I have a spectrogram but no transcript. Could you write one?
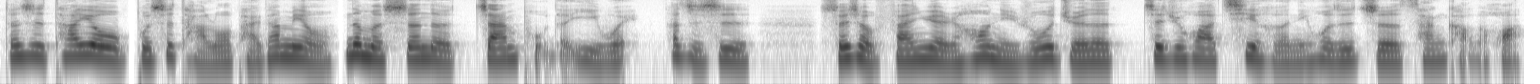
但是它又不是塔罗牌，它没有那么深的占卜的意味，它只是随手翻阅，然后你如果觉得这句话契合你或者是值得参考的话。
